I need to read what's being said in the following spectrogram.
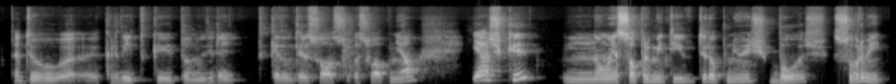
Portanto, eu acredito que estou no direito de cada um ter a sua, a sua opinião e acho que não é só permitido ter opiniões boas sobre mim.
